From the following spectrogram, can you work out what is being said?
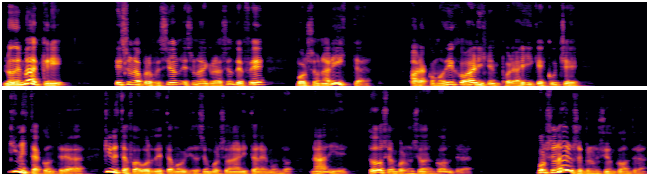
Lo de Macri es una profesión, es una declaración de fe bolsonarista. Ahora, como dijo alguien por ahí que escuché, ¿quién está contra, quién está a favor de esta movilización bolsonarista en el mundo? Nadie. Todos se han pronunciado en contra. Bolsonaro se pronunció en contra.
